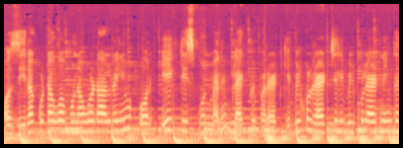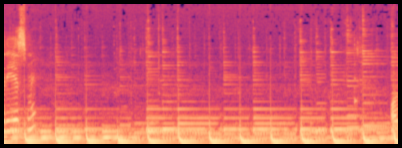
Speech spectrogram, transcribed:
और ज़ीरा कुटा हुआ, भुना हुआ डाल रही हूँ और एक टीस्पून मैंने ब्लैक पेपर ऐड किया। बिल्कुल रेड चिली बिल्कुल ऐड नहीं करी है इसमें। और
